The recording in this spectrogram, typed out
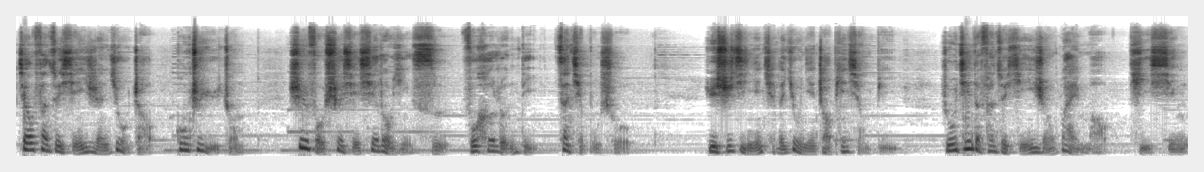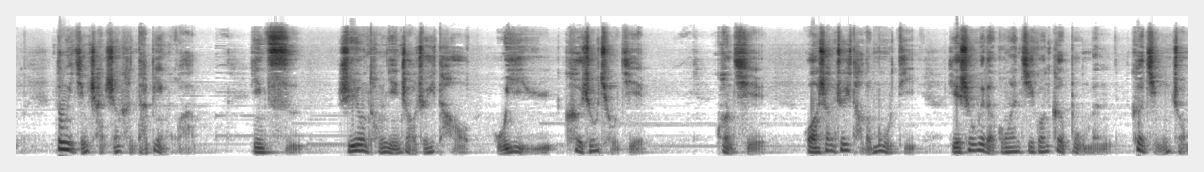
将犯罪嫌疑人幼照公之于众，是否涉嫌泄露隐私、符合伦理，暂且不说。与十几年前的幼年照片相比，如今的犯罪嫌疑人外貌、体型都已经产生很大变化，因此使用童年照追逃无异于刻舟求剑。况且，网上追逃的目的。也是为了公安机关各部门、各警种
